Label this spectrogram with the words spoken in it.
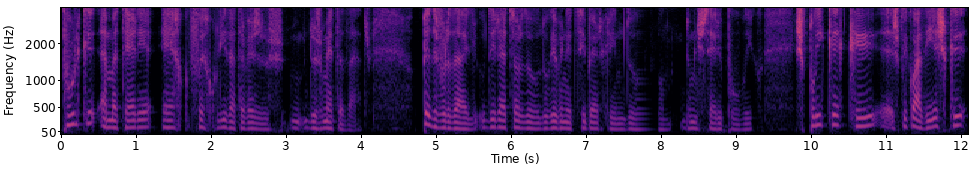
porque a matéria é, foi recolhida através dos, dos metadados. Pedro Verdelho, o diretor do, do Gabinete de Cibercrime do, do Ministério Público, explica que, explicou há dias que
